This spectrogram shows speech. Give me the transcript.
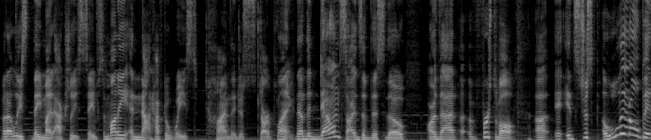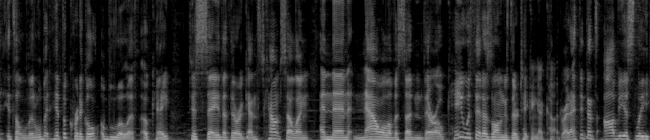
but at least they might actually save some money and not have to waste time. They just start playing. Now the downsides of this though are that uh, first of all uh, it, it's just a little bit it's a little bit hypocritical of Lilith okay to say that they're against count selling and then now all of a sudden they're okay with it as long as they're taking a cut right? I think that's obviously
